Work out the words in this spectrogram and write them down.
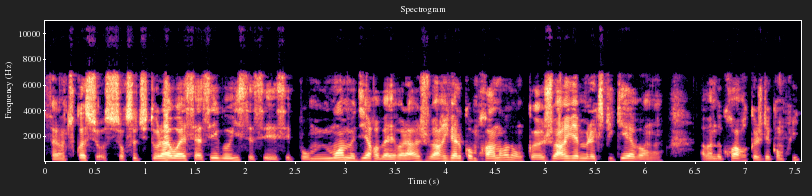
enfin, en tout cas, sur, sur ce tuto-là, ouais, c'est assez égoïste. C'est pour moi me dire, ben voilà, je vais arriver à le comprendre, donc euh, je vais arriver à me l'expliquer avant, avant de croire que je l'ai compris.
